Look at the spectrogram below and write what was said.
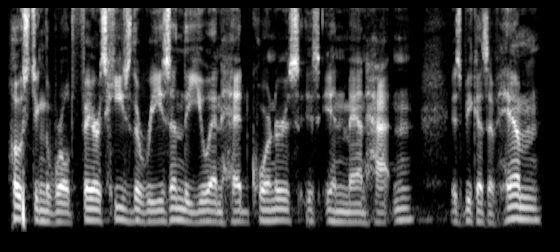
hosting the World Fairs. He's the reason the UN headquarters is in Manhattan, is because of him.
